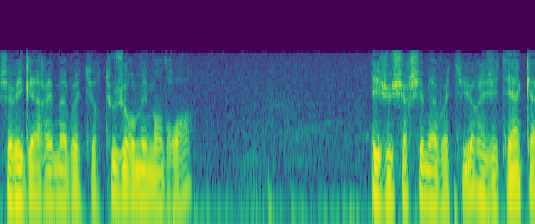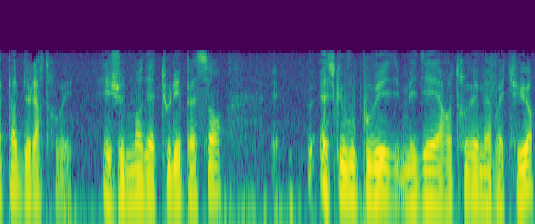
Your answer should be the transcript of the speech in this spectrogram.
J'avais garé ma voiture toujours au même endroit. Et je cherchais ma voiture et j'étais incapable de la retrouver. Et je demandais à tous les passants est-ce que vous pouvez m'aider à retrouver ma voiture?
